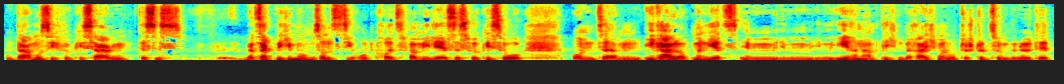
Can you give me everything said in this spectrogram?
Und da muss ich wirklich sagen, das ist man sagt nicht immer umsonst die Rotkreuz-Familie, es ist wirklich so. Und ähm, egal, ob man jetzt im, im, im ehrenamtlichen Bereich mal Unterstützung benötigt,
